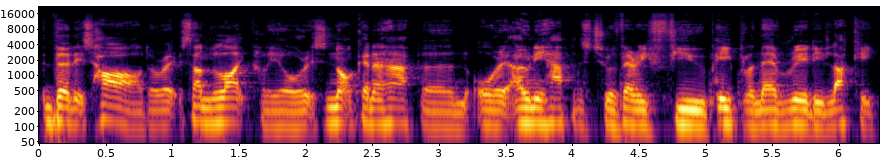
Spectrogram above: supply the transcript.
that it's hard or it's unlikely or it's not going to happen or it only happens to a very few people and they're really lucky.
